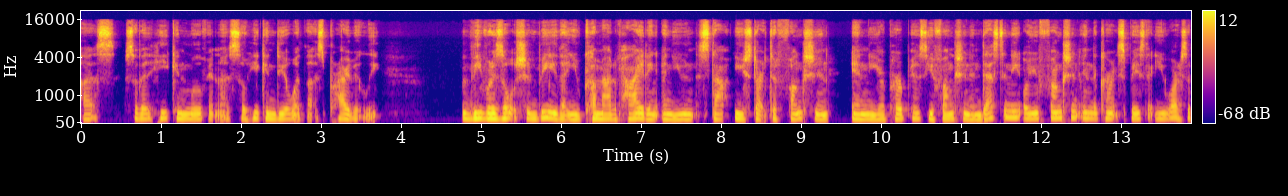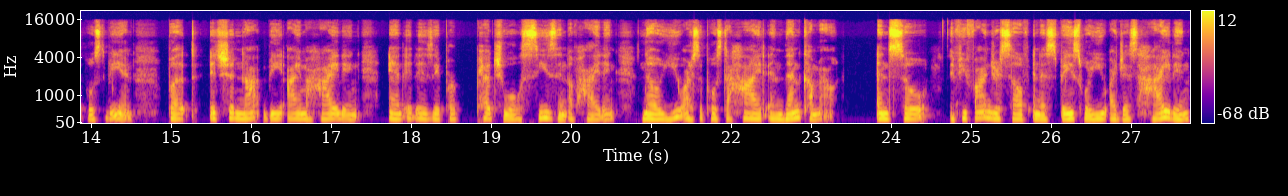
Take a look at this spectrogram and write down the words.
us, so that He can move in us, so He can deal with us privately. The result should be that you come out of hiding and you stop, you start to function in your purpose, you function in destiny, or you function in the current space that you are supposed to be in. But it should not be, I am hiding and it is a perpetual season of hiding. No, you are supposed to hide and then come out. And so, if you find yourself in a space where you are just hiding,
